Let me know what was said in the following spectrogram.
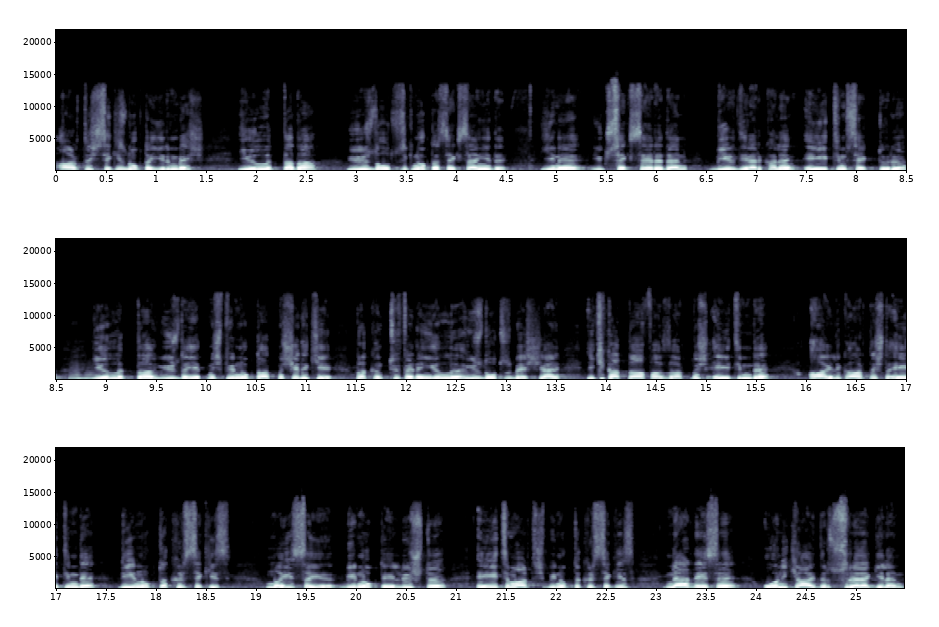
artış 8.25. Yıllıkta da %32.87. Yine yüksek seyreden bir diğer kalem eğitim sektörü. Yıllıkta %71.67 ki bakın TÜFE'nin yıllığı %35 yani iki kat daha fazla artmış eğitimde. Aylık artış da eğitimde 1.48. Mayıs ayı 1.53'tü. Eğitim artışı 1.48. Neredeyse 12 aydır süreler gelen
